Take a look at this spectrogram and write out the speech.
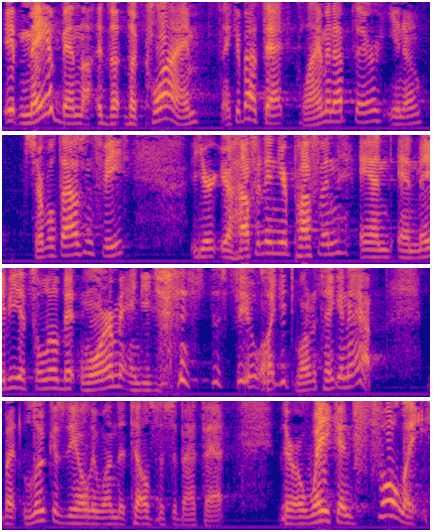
it may have been the, the, the, climb. Think about that. Climbing up there, you know, several thousand feet. You're, you're huffing and you're puffing, and, and maybe it's a little bit warm, and you just, just feel like you want to take a nap. But Luke is the only one that tells us about that. They're awakened fully.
